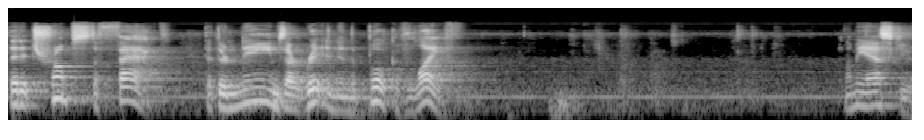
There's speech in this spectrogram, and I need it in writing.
that it trumps the fact that their names are written in the book of life? Let me ask you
